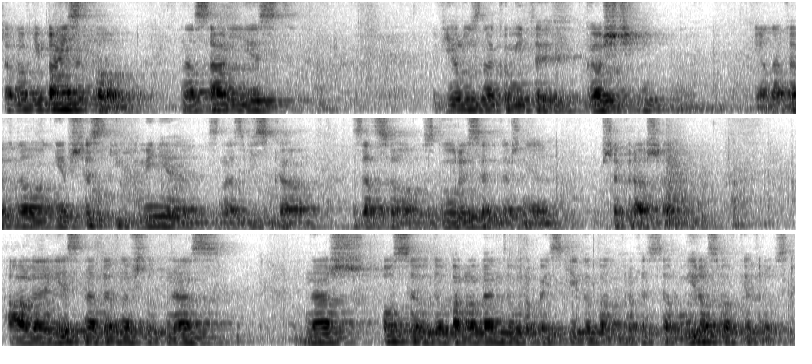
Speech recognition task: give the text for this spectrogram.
Szanowni Państwo, na sali jest wielu znakomitych gości. Ja na pewno nie wszystkich wymienię z nazwiska, za co z góry serdecznie przepraszam, ale jest na pewno wśród nas nasz poseł do Parlamentu Europejskiego, pan profesor Mirosław Piotrowski.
